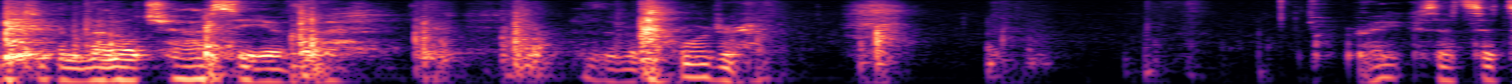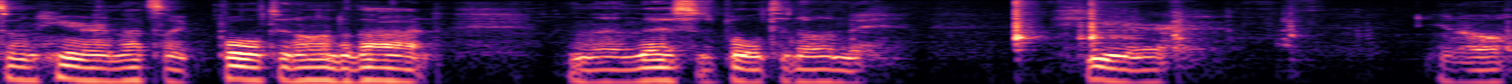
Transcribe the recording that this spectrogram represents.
into the metal chassis of the of the recorder. Right, because that sits on here and that's like bolted onto that. And then this is bolted onto here. You know,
